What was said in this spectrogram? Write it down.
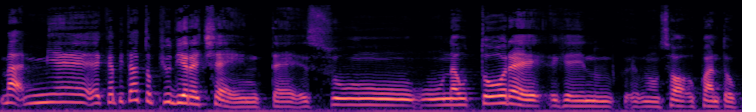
Ma mi è capitato più di recente su un autore che non so quanto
